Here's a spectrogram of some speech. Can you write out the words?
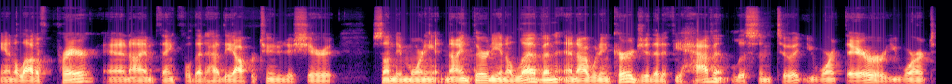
and a lot of prayer. And I am thankful that I had the opportunity to share it Sunday morning at 9:30 and 11. And I would encourage you that if you haven't listened to it, you weren't there or you weren't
